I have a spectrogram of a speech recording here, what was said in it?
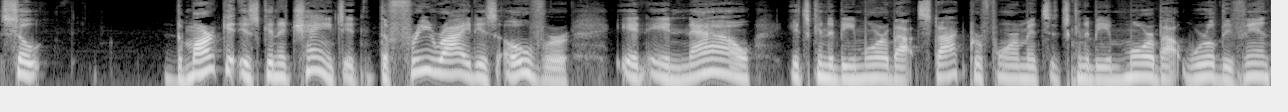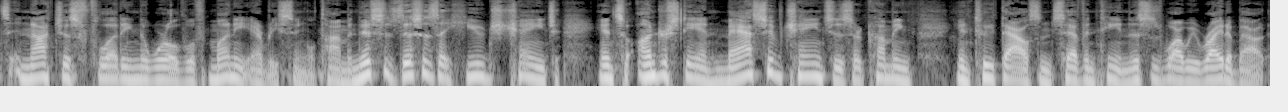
so the market is going to change. It, the free ride is over, and, and now it's going to be more about stock performance. It's going to be more about world events, and not just flooding the world with money every single time. And this is this is a huge change. And so understand, massive changes are coming in 2017. This is why we write about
